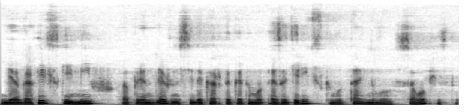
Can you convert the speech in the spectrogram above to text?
Биографический миф о принадлежности Декарта к этому эзотерическому тайному сообществу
